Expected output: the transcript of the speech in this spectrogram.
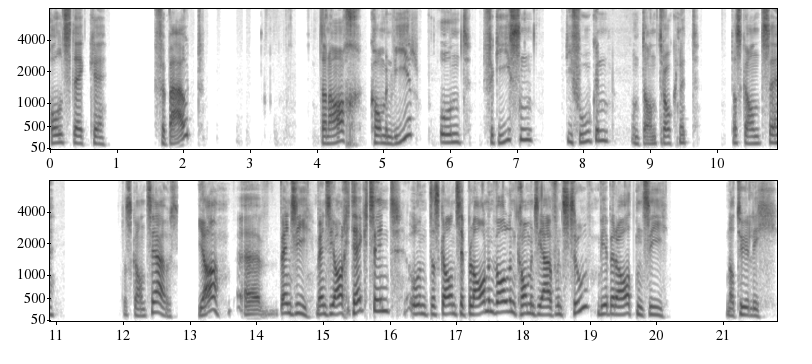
Holzdecke verbaut. Danach kommen wir und vergießen die Fugen und dann trocknet das Ganze, das Ganze aus. Ja, äh, wenn, Sie, wenn Sie Architekt sind und das Ganze planen wollen, kommen Sie auf uns zu. Wir beraten Sie natürlich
